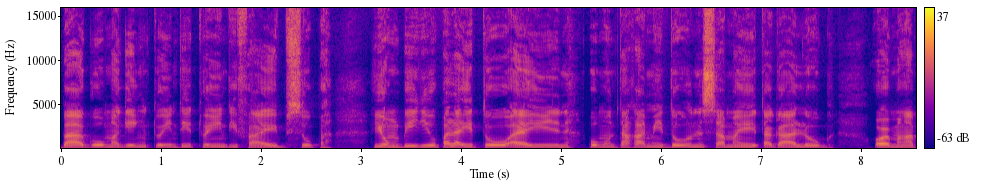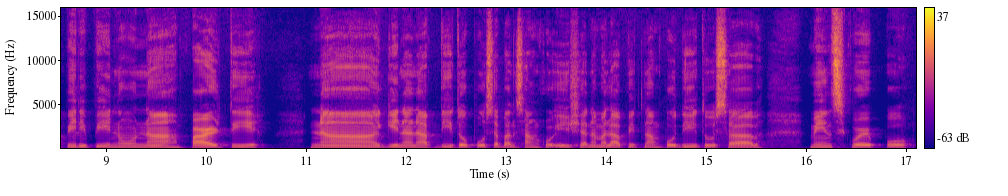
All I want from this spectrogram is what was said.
bago maging 2025. So, pa, yung video pala ito ay pumunta kami doon sa may Tagalog or mga Pilipino na party na ginanap dito po sa bansang Croatia na malapit lang po dito sa main square po.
